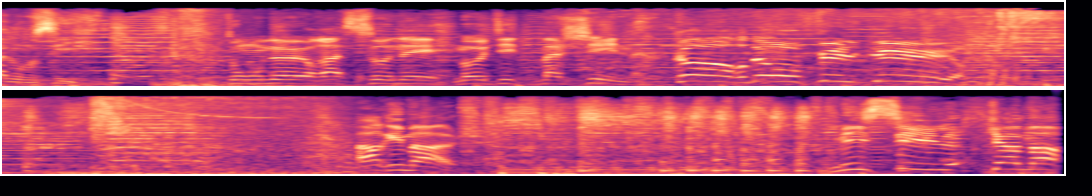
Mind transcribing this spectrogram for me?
Allons-y. Ton heure a sonné, maudite machine. Corneau fulgure Arrimage Missile Gamma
